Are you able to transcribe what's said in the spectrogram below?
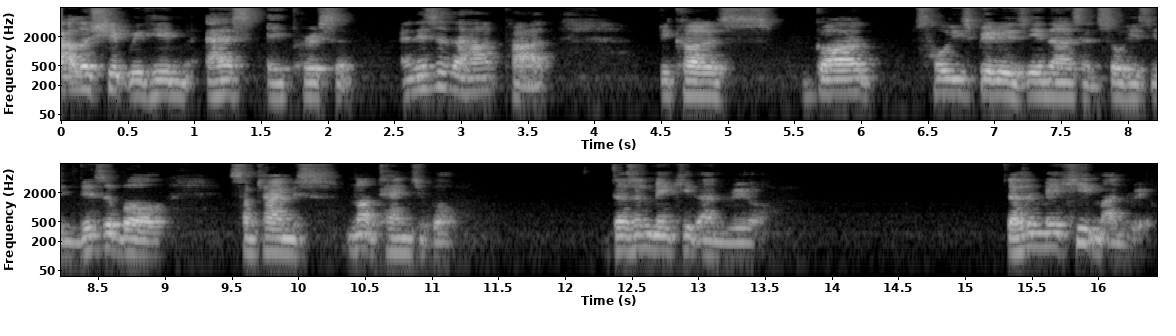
fellowship with Him as a person, and this is the hard part because God's Holy Spirit is in us and so He's invisible, sometimes not tangible, doesn't make it unreal, doesn't make Him unreal.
